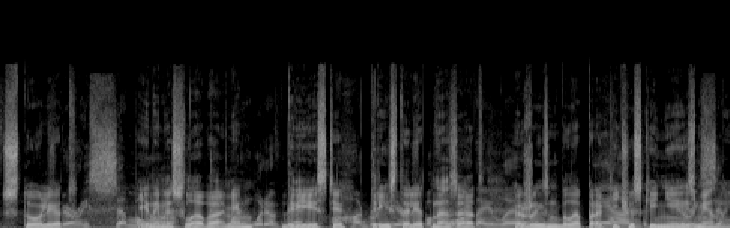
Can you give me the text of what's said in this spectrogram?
100 лет. Иными словами, 200, 300 лет назад жизнь была практически неизменной,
